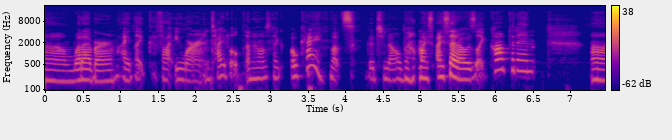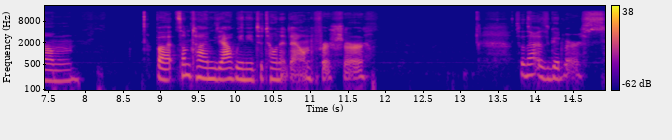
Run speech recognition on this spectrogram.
um, whatever. I like thought you were entitled. And I was like, okay, that's good to know about my I said I was like confident. Um, but sometimes, yeah, we need to tone it down for sure. So that is good verse,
